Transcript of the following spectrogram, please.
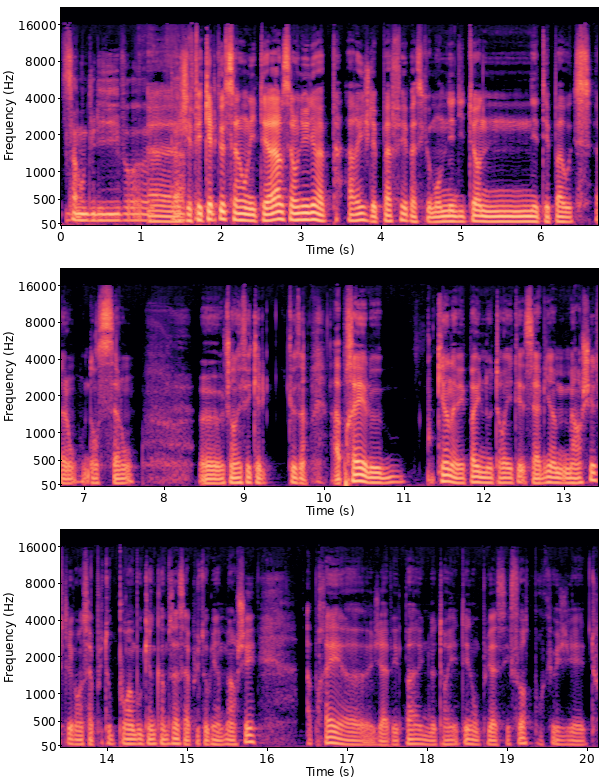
salon du livre Euh, j'ai fait quelques salons littéraires. Le salon du livre à Paris, je l'ai pas fait parce que mon éditeur n'était pas au salon, dans ce salon. Euh, J'en ai fait quelques-uns. Après, le bouquin n'avait pas une notoriété. Ça a bien marché, ce livre. Ça a plutôt pour un bouquin comme ça, ça a plutôt bien marché. Après, euh, j'avais pas une notoriété non plus assez forte pour que j'ai tout,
